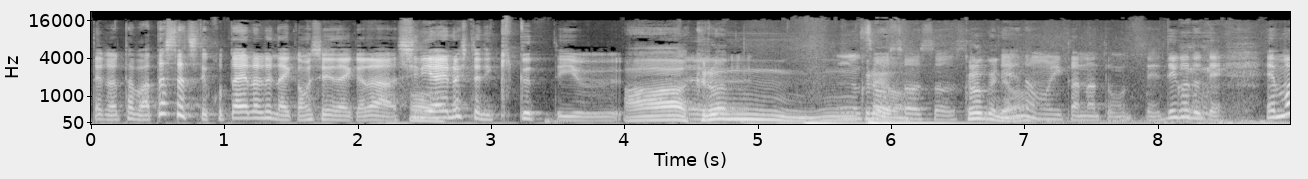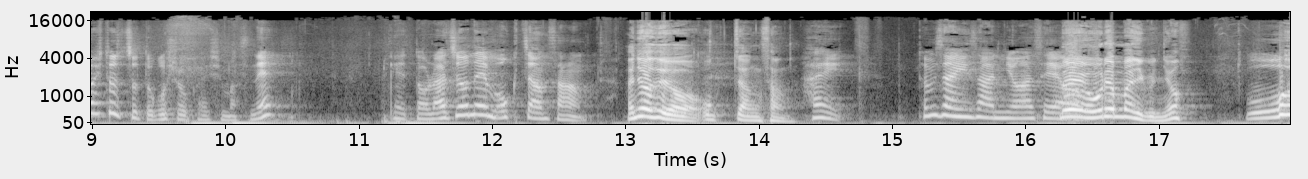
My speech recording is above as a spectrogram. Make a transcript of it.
だから多分私たちで答えられないかもしれないから、知り合いの人に聞くっていう。 아, 그런, う 음, ん 그래요. そうそうそうそう。っていうの 그렇군요. もいいかなと思って。ということで、えもう一つちょっとご紹介しますね。えっ、と、ラジオネーム奥ちゃんさん。 안녕하세요. 옥장상. はい。トミさん、インさん、안녕하세요 네, 오랜만이군요. おおお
